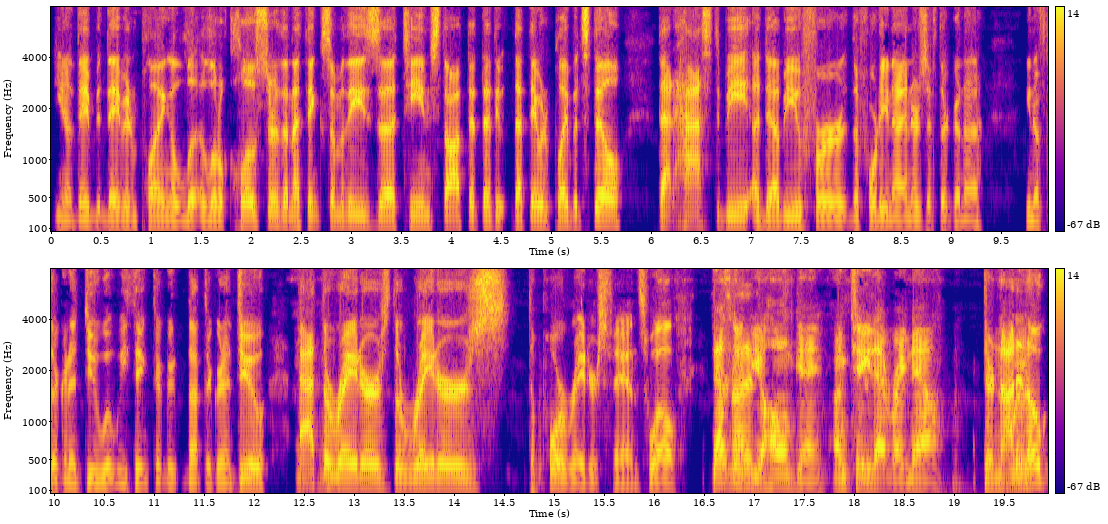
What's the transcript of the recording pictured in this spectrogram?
you know they've they've been playing a, little closer than I think some of these uh, teams thought that that they, that they would play. But still, that has to be a W for the 49ers if they're gonna you know if they're gonna do what we think they're that they're gonna do mm-hmm. at the mm-hmm. Raiders. The Raiders, the poor Raiders fans. Well, that's gonna be a home game. I'm tell you that right now. They're not We're, in Oak.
